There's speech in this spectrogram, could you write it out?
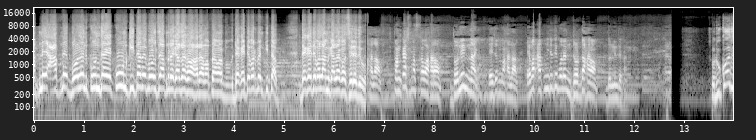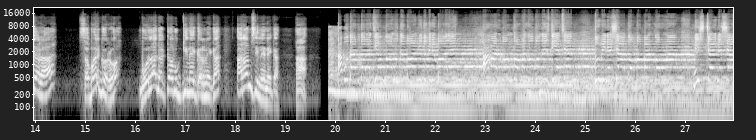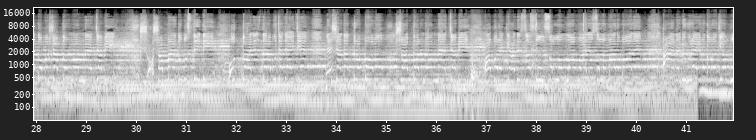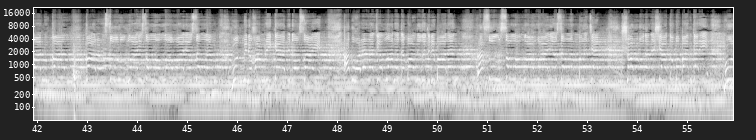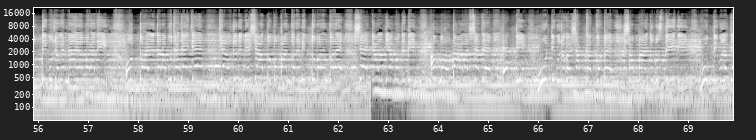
আপনি আপনি বলেন কোন জায়গায় কোন কিতাবে বলছে আপনার গাঁজা খাওয়া হারাম আপনি আমার দেখাইতে পারবেন কিতাব দেখাইতে পারলে আমি গাঁজা খাওয়া ছেড়ে দেবো হালাল পাঙ্কাশ মাছ খাওয়া হারাম দলিল নাই এই জন্য হালাল এবার আপনি যদি বলেন জর্দা হারাম দলিল দেখান तो रुको जरा सबर करो बोला धक्का बुक्की नहीं करने का आराम से लेने का हाँ আবু দাউদ রাদিয়াল্লাহু আনহু বর্ণিত তিনি বলেন আমার বন্ধু আমাকে উপদেশ দিয়েছেন তুমি নেশা দ্রব্য পান করো না নিশ্চয় নেশা দ্রব্য 구조대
